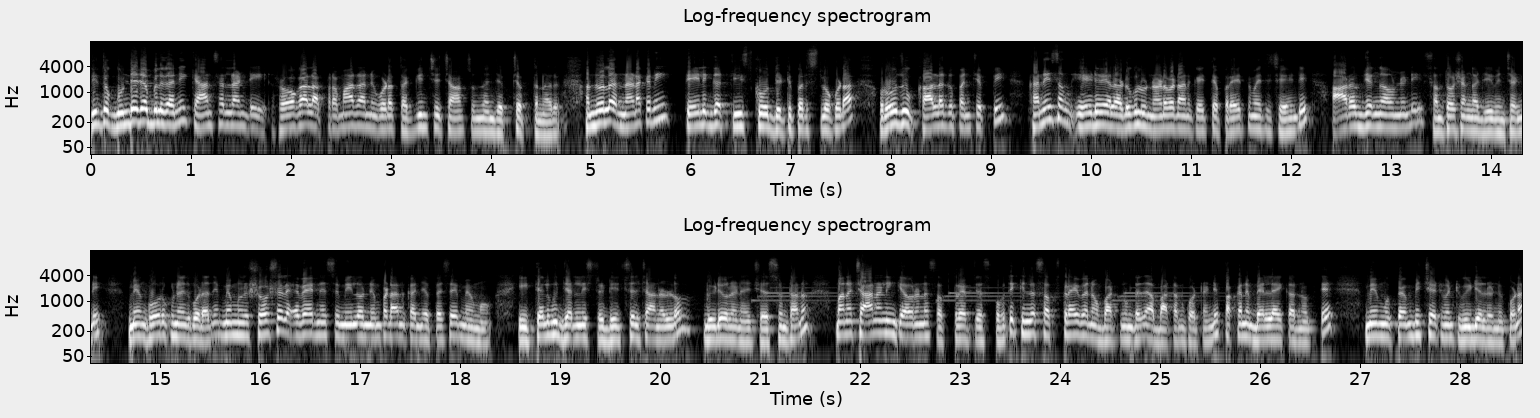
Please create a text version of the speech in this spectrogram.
దీంతో గుండె జబ్బులు కానీ క్యాన్సర్ లాంటి రోగాల ప్రమాదాన్ని కూడా తగ్గించే ఛాన్స్ ఉందని చెప్పి చెప్తున్నారు. అందువల్ల నడకని తేలిగ్గా తీసుకోవద్దు ఎట్టి పరిస్థితిలో కూడా. రోజు కాళ్ళకు పని చెప్పి కనీసం ఏడు వేల అడుగులు నడవడానికి అయితే ప్రయత్నం అయితే చేయండి. ఆరోగ్యంగా ఉండండి సంతోషంగా జీవించండి. మేము కోరుకునేది కూడా అదే. మిమ్మల్ని సోషల్ అవేర్నెస్ మీలో నింపడానికి అని చెప్పేసి మేము ఈ తెలుగు జర్నలిస్ట్ డిజిటల్ ఛానల్లో వీడియోలు అనేది చేస్తుంటాను. మన ఛానల్ ఇంకెవరైనా సబ్స్క్రైబ్ చేసుకోకపోతే కింద సబ్స్క్రైబ్ అనే బటన్ ఉంటుంది. ఆ బటన్ కొట్టండి. పక్కన బెల్ ఐకాన్ నొక్కితే మేము పంపించేటువంటి వీడియోలను కూడా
